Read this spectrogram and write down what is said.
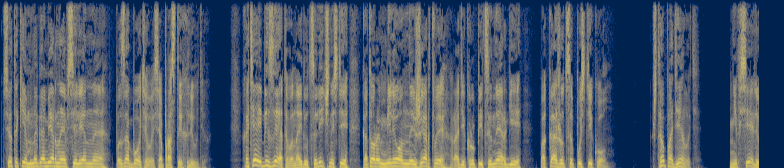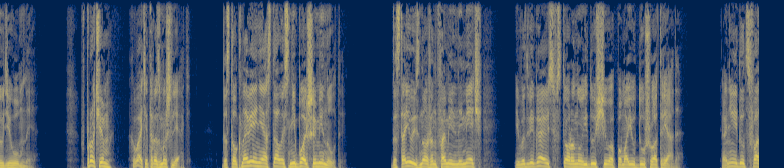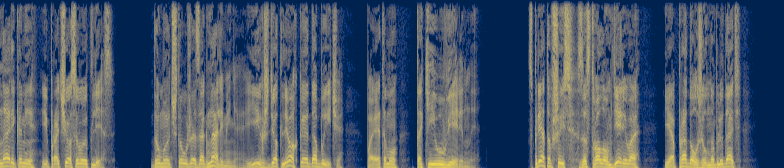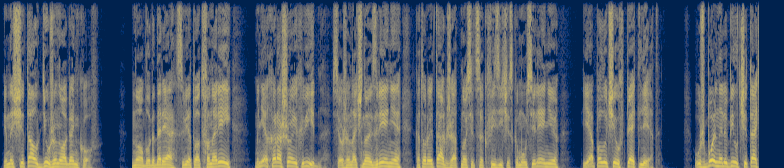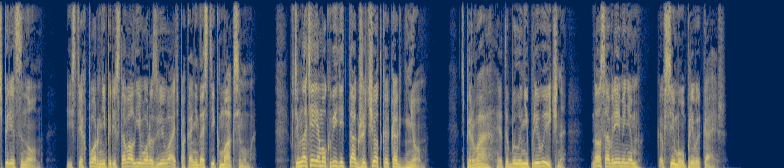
Все-таки многомерная вселенная позаботилась о простых людях. Хотя и без этого найдутся личности, которым миллионные жертвы ради крупиц энергии покажутся пустяком. Что поделать? Не все люди умные. Впрочем, Хватит размышлять. До столкновения осталось не больше минуты. Достаю из ножен фамильный меч и выдвигаюсь в сторону идущего по мою душу отряда. Они идут с фонариками и прочесывают лес. Думают, что уже загнали меня, и их ждет легкая добыча, поэтому такие уверенные. Спрятавшись за стволом дерева, я продолжил наблюдать и насчитал дюжину огоньков. Но благодаря свету от фонарей мне хорошо их видно. Все же ночное зрение, которое также относится к физическому усилению, я получил в пять лет. Уж больно любил читать перед сном, и с тех пор не переставал его развивать, пока не достиг максимума. В темноте я мог видеть так же четко, как днем. Сперва это было непривычно, но со временем ко всему привыкаешь.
